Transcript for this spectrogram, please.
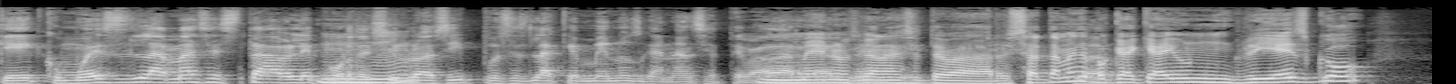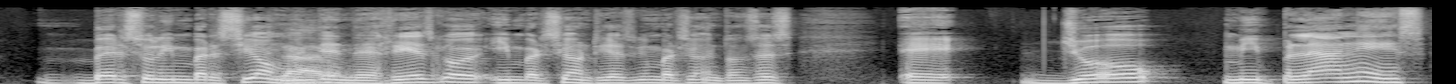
que como es la más estable, por decirlo así, pues es la que menos ganancia te va a dar. Menos realmente. ganancia te va a dar. Exactamente, Claro. porque aquí hay un riesgo versus la inversión, ¿me entiendes? Riesgo, inversión, riesgo, inversión. Entonces, eh, yo, mi plan es,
